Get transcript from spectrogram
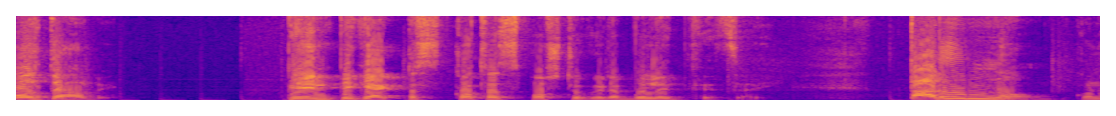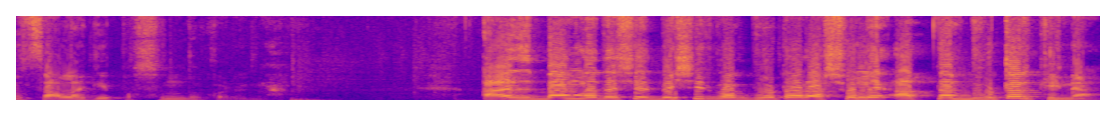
বলতে হবে। বিএনপিকে একটা কথা স্পষ্ট করে বলে দিতে চাই। তারুণ্য কোনো চালাকি পছন্দ করে না। আজ বাংলাদেশের বেশিরভাগ ভোটার আসলে আপনার ভোটার কিনা,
